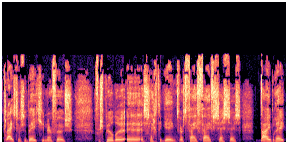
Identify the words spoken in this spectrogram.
Kleisters een beetje nerveus. Verspeelde een slechte game. Het werd 5-5, 6-6. Tiebreak.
